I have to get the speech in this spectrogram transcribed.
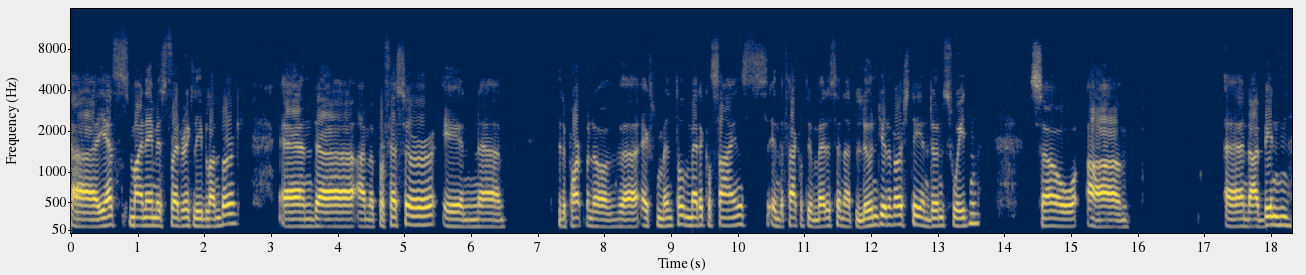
Uh, yes, my name is Frederick Leeb-Lundberg, and uh, I'm a professor in uh, the Department of uh, Experimental Medical Science in the Faculty of Medicine at Lund University in Lund, Sweden. So, um, and I've been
